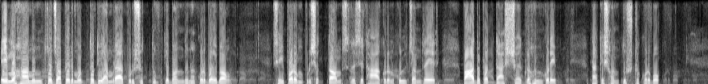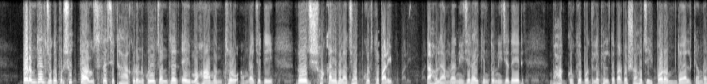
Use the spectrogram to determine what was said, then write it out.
এই মহামন্ত্র জপের মধ্য দিয়ে আমরা পুরুষোত্তমকে বন্দনা করব এবং সেই পরম পুরুষোত্তম শ্রী শ্রী ঠাকুর অনুকূলচন্দ্রের পাদপদ্মা আশ্রয় গ্রহণ করে তাকে সন্তুষ্ট করব। পরমধল যুগপুরুষোত্তম শ্রী শ্রী ঠাকুর অনুকূলচন্দ্রের এই মহামন্ত্র আমরা যদি রোজ সকালবেলা জপ করতে পারি, তাহলে আমরা নিজেরাই কিন্তু নিজেদের ভাগ্যকে বদলে ফেলতে পারব, সহজেই পরম দয়ালকে আমরা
